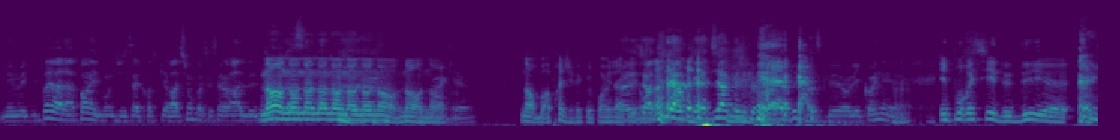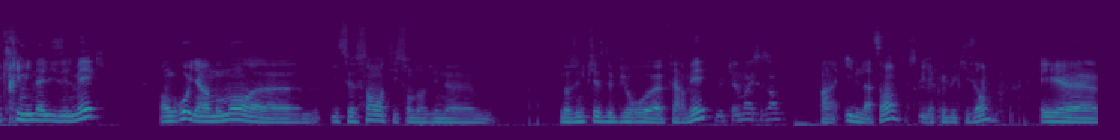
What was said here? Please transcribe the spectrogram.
Mais me dis pas à la fin, ils vont utiliser cette transpiration parce que ça va le. Non, non, de non, non, non, non, non, non, non, non. Ok, ok. Non, bon, après, j'ai fait que le premier Euh, chapitre. J'ai dit après, dis après, j'ai fait le chapitre parce qu'on les connaît. Et pour essayer de décriminaliser le mec, en gros, il y a un moment, euh, ils se sentent, ils sont dans une, euh, dans une pièce de bureau euh, fermée. Mutuellement, ils se sentent? Enfin, il la sent, parce qu'il n'y a que lui qui sent. Et euh,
